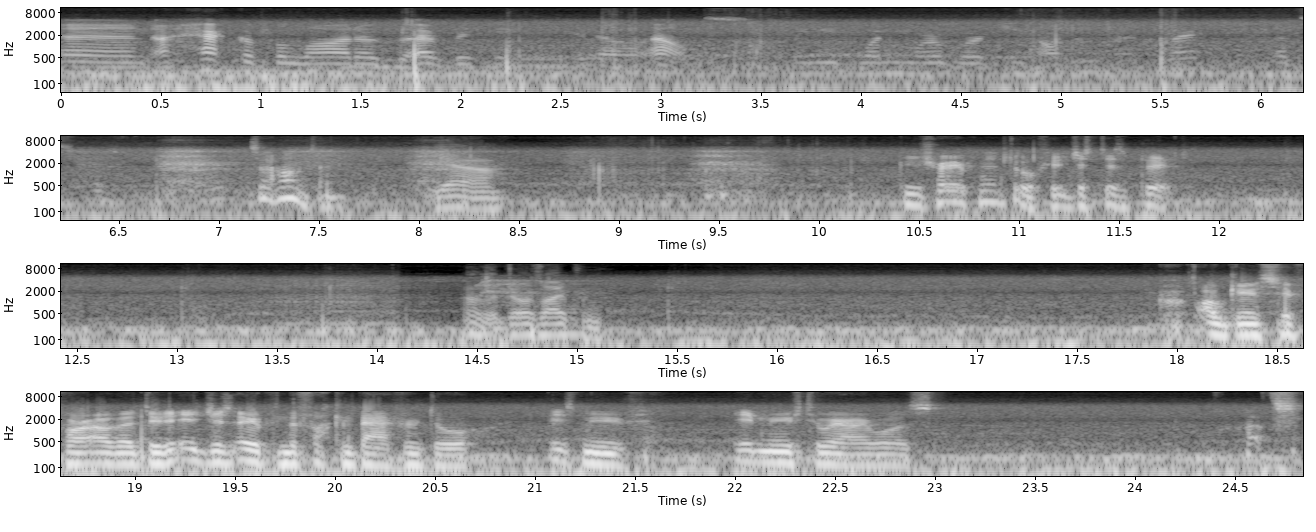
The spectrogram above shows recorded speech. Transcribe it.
and a heck of a lot of everything, you know, else. We need one more working oven, by the way. That's just It's a hunting. Yeah. Can you try opening the door? 'Cause It just disappeared. Oh, the door's open. I'm going so far out there, dude. It just opened the fucking bathroom door. It's moved. It moved to where I was. What?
